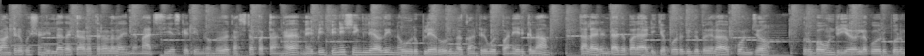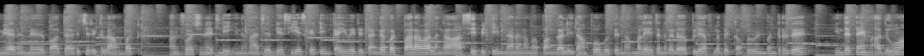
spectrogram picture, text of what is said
கான்ட்ரிபியூஷன் இல்லாத காரணத்தினால தான் இந்த மேட்ச் சிஎஸ்கே டீம் ரொம்பவே கஷ்டப்பட்டாங்க. மேபி ஃபினிஷிங்லேயாவது இன்னும் ஒரு பிளேயர் ஒழுங்காக கான்ட்ரிபியூட் பண்ணியிருக்கலாம். தலை ரெண்டாவது பாலை அடிக்க போகிறதுக்கு பதிலாக கொஞ்சம் ஒரு பவுண்ட்ரியோ இல்லை ஒரு பொறுமையாக நின்று பார்த்து அடிச்சிருக்கலாம். பட் அன்ஃபார்ச்சுனேட்லி இந்த மேட்ச் எப்படியோ சிஎஸ்கே டீம் கை விட்டுட்டாங்க பட் பரவாயில்லங்க ஆர்சிபி டீம் தானே. நம்ம பங்காளி தான். போகுது நம்மளே எத்தனை தடவை பிளே ஆஃபில் போய் கப்பு வின் பண்ணுறது இந்த டைம் அதுவும்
